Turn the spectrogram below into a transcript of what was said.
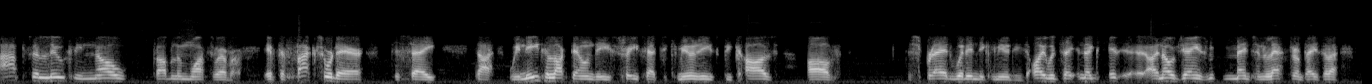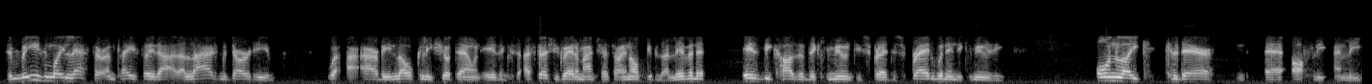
absolutely no problem whatsoever. If the facts were there to say that we need to lock down these three sets of communities because of the spread within the communities. I would say, I know James mentioned Leicester and places like that. The reason why Leicester and places like that, a large majority are being locally shut down, is especially Greater Manchester. I know people that live in it, is because of the community spread, the spread within the community. Unlike Kildare, uh, Offaly, and Laois,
